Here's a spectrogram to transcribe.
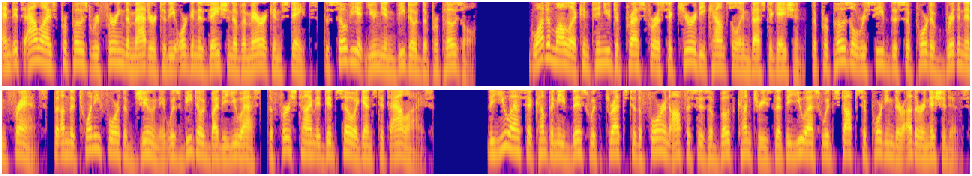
and its allies proposed referring the matter to the Organization of American States, the Soviet Union vetoed the proposal. Guatemala continued to press for a Security Council investigation. The proposal received the support of Britain and France, but on the 24th of June it was vetoed by the US, the first time it did so against its allies. The U.S. accompanied this with threats to the foreign offices of both countries that the U.S. would stop supporting their other initiatives.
